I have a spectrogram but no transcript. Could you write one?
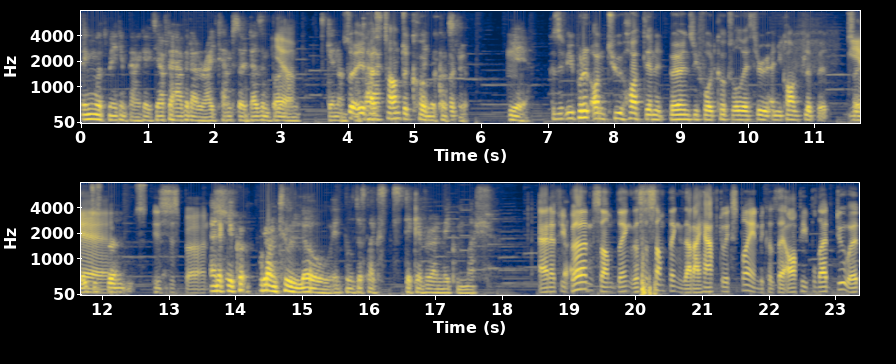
thing with making pancakes. You have to have it at the right temp so it doesn't burn Yeah. on skin on So it has time to when it cook. cooks Because through. Yeah. if you put it on too hot, then it burns before it cooks all the way through, and you can't flip it. So it just burns. it's just burnt. And if you put it on too low, it will just like stick everywhere and make mush. And if you uh, burn something, this is something that I have to explain because there are people that do it.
